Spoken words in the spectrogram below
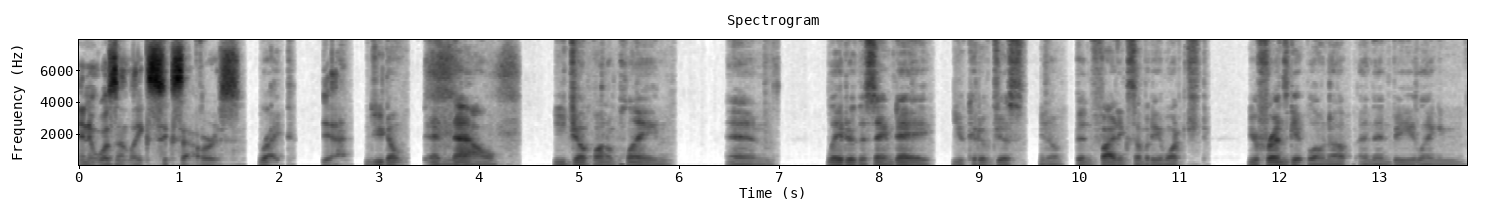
And it wasn't like six hours. right. Yeah. you don't and now you jump on a plane and later the same day you could have just you know been fighting somebody and watched your friends get blown up and then be laying in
